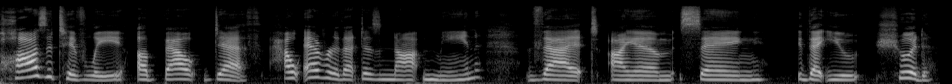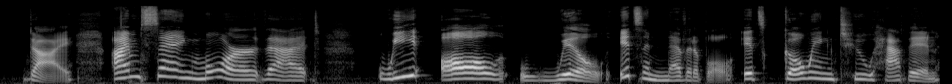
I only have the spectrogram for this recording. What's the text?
positively about death. However, that does not mean that I am saying that you should die. I'm saying more that we all will. It's inevitable. It's going to happen.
